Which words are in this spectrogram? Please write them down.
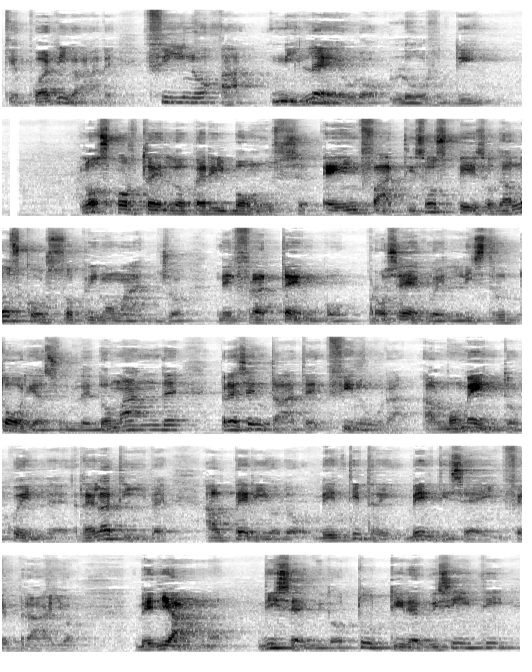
che può arrivare fino a 1000 euro lordi. Lo sportello per il bonus è infatti sospeso dallo scorso primo maggio. Nel frattempo prosegue l'istruttoria sulle domande presentate finora, al momento quelle relative al periodo 23-26 febbraio. Vediamo di seguito tutti i requisiti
